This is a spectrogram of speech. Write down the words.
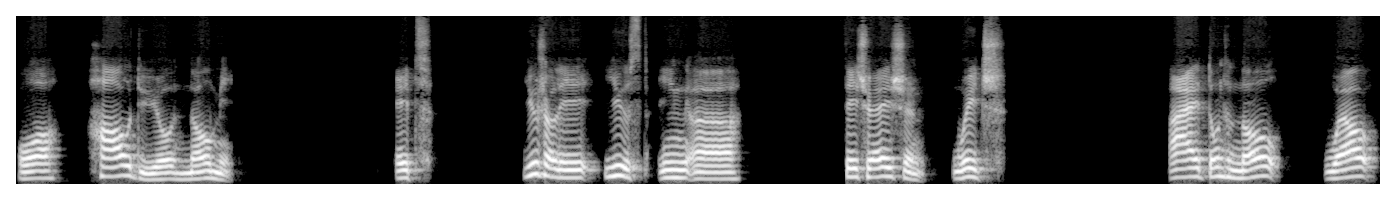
or how do you know me? It usually used in a situation which I don't know well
